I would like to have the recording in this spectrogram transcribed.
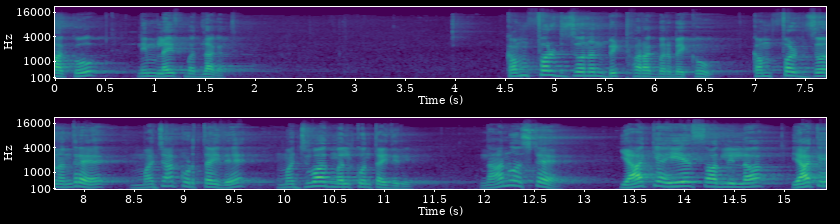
ಸಾಕು ನಿಮ್ಮ ಲೈಫ್ ಬದಲಾಗತ್ತೆ. ಕಂಫರ್ಟ್ ಝೋನನ್ನು ಬಿಟ್ಟು ಹೊರಗೆ ಬರಬೇಕು. ಕಂಫರ್ಟ್ ಝೋನ್ ಅಂದರೆ ಮಜಾ ಕೊಡ್ತಾ ಇದೆ, ಮಜವಾಗಿ ಮಲ್ಕೊತಾ ಇದ್ದೀರಿ ನಾನು ಅಷ್ಟೇ. ಯಾಕೆ ಐ ಎ ಎಸ್ ಆಗಲಿಲ್ಲ, ಯಾಕೆ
